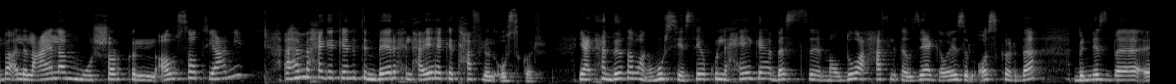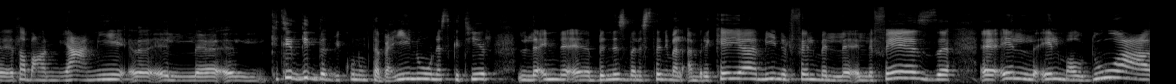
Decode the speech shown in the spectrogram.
بقى للعالم والشرق الأوسط يعني. أهم حاجة كانت امبارح الحقيقة كانت حفل الأوسكار. يعني إحنا عندنا طبعا أمور سياسية وكل حاجة بس موضوع حفل توزيع جوائز الأوسكار ده بالنسبة طبعا يعني ال كتير جدا بيكونوا متابعينه ناس كتير لأن بالنسبة للسينما الأمريكية مين الفيلم اللي فاز إيه الموضوع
